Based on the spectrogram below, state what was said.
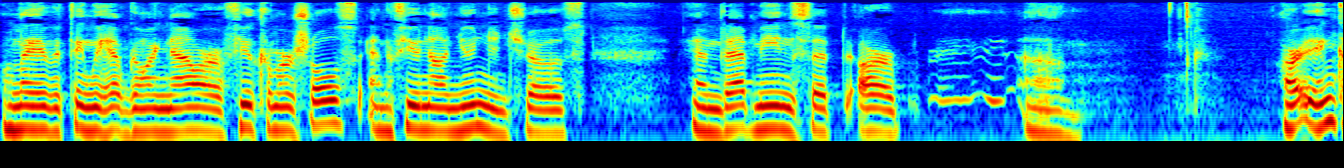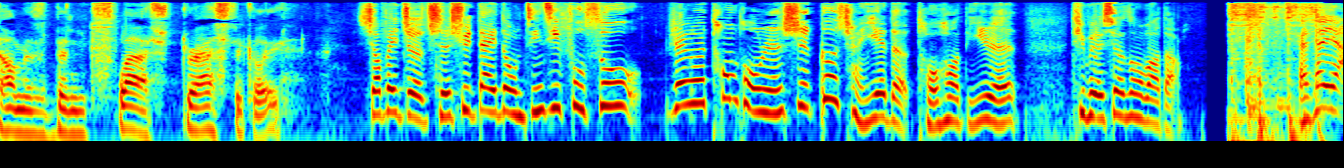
Only thing we have going now are a few commercials and a few non-union shows, and that means that our um Our income has been slashed drastically. 消费者持续带动经济复苏，然而通膨仍是各产业的头号敌人。TVBS 新闻综合报道。小三亚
